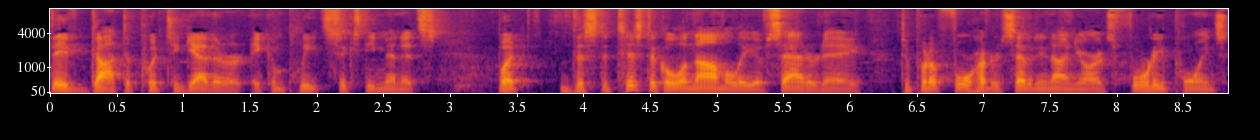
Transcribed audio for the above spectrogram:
They've got to put together a complete 60 minutes. But the statistical anomaly of Saturday to put up 479 yards, 40 points,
